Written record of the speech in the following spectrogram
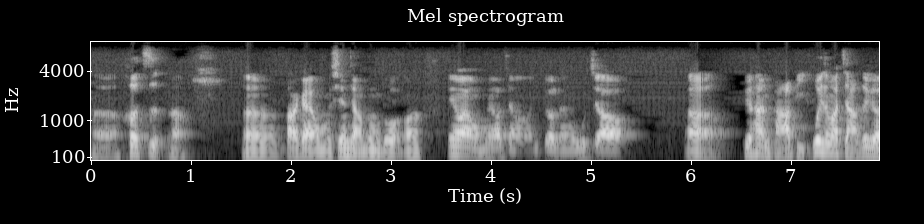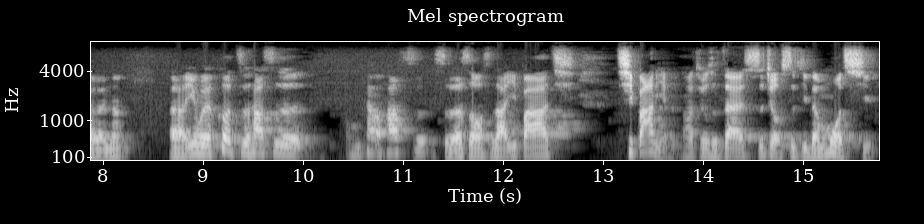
呃赫兹啊，呃大概我们先讲这么多啊。另外我们要讲一个人物叫呃约翰达比，为什么要讲这个人呢？呃，因为赫兹他是我们看到他死死的时候是在一八七七八年啊，就是在十九世纪的末期。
